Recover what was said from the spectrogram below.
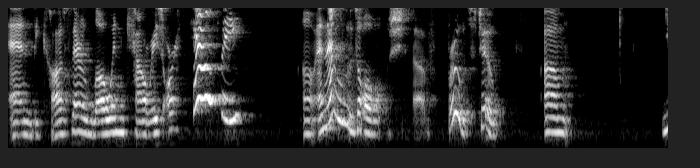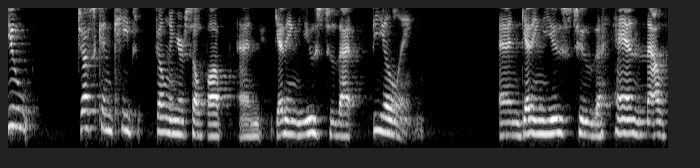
And because they're low in calories or healthy, um, and that includes all uh, fruits too, um, you just can keep filling yourself up and getting used to that feeling and getting used to the hand mouth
